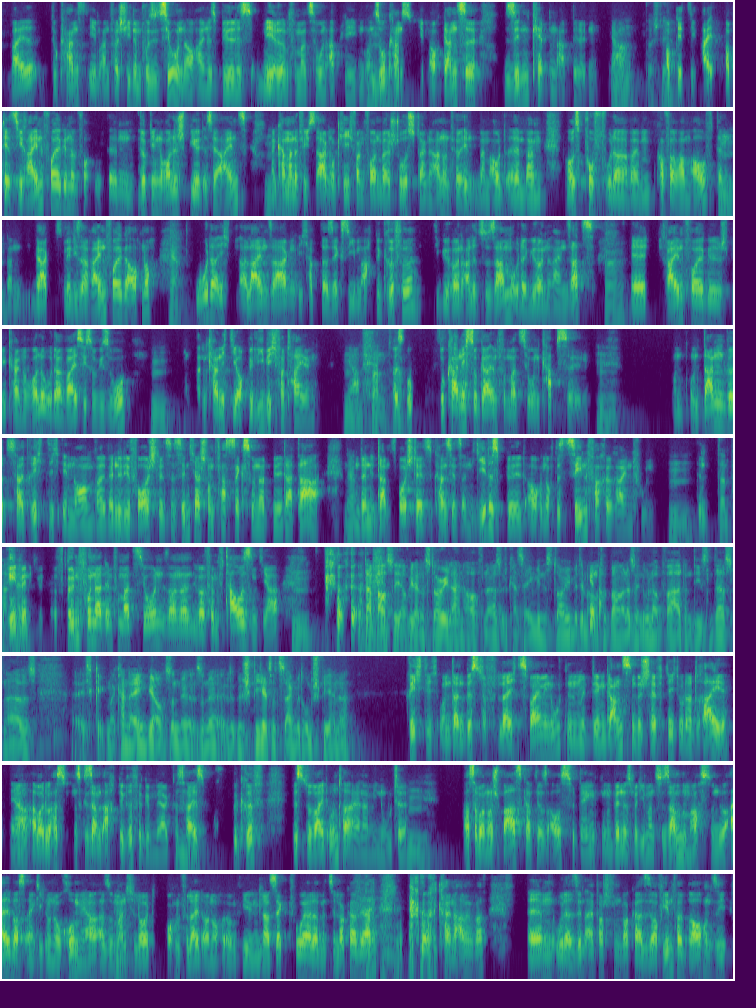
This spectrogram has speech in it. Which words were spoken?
weil du kannst eben an verschiedenen Positionen auch eines Bildes mehrere Informationen ablegen. Und mhm. so kannst du eben auch ganze Sinnketten abbilden. Ja, mhm, ob, jetzt die, ob jetzt die Reihenfolge eine, äh, wirklich eine Rolle spielt, ist ja eins. Mhm. Dann kann man natürlich sagen, okay, ich fange vorne bei der Stoßstange an und höre hinten beim, Auto, äh, beim Auspuff oder beim Kofferraum auf. Dann, mhm. dann merkt es mir dieser Reihenfolge auch noch. Ja. Oder ich will allein sagen, ich habe da sechs, sieben, acht Begriffe, die gehören alle zusammen oder gehören in einen Satz. Mhm. Äh, die Reihenfolge spielt keine Rolle oder weiß ich sowieso. Mhm. Dann kann ich die auch beliebig verteilen. Mhm, ja. Spannend. Also, so, so kann ich sogar Informationen kapseln. Mhm. Und, und dann wird's halt richtig enorm, weil wenn du dir vorstellst, es sind ja schon fast 600 Bilder da. Ja. Und wenn du dann vorstellst, du kannst jetzt an jedes Bild auch noch das Zehnfache reintun, hm, dann, dann reden wir nicht über 500 Informationen, sondern über 5000, ja. Hm. Und dann baust du ja auch wieder eine Storyline auf, ne? Also du kannst ja irgendwie eine Story mit dem genau. Auto bauen, also in Urlaub fahrt und dies und das, ne? Also es, ich, äh, man kann da irgendwie auch so eine, so eine, so gespielt sozusagen mit rumspielen, ne? Richtig, und dann bist du vielleicht zwei Minuten mit dem Ganzen beschäftigt oder drei, ja, ja. aber du hast insgesamt acht Begriffe gemerkt. Das mhm. heißt, pro Begriff bist du weit unter einer Minute. Mhm. Hast aber noch Spaß gehabt, dir das auszudenken und wenn du es mit jemandem zusammen machst und du alberst eigentlich nur noch rum, ja, also ja. manche Leute brauchen vielleicht auch noch irgendwie ein Glas Sekt vorher, damit sie locker werden, keine Ahnung was, ähm, oder sind einfach schon locker. Also auf jeden Fall brauchen sie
